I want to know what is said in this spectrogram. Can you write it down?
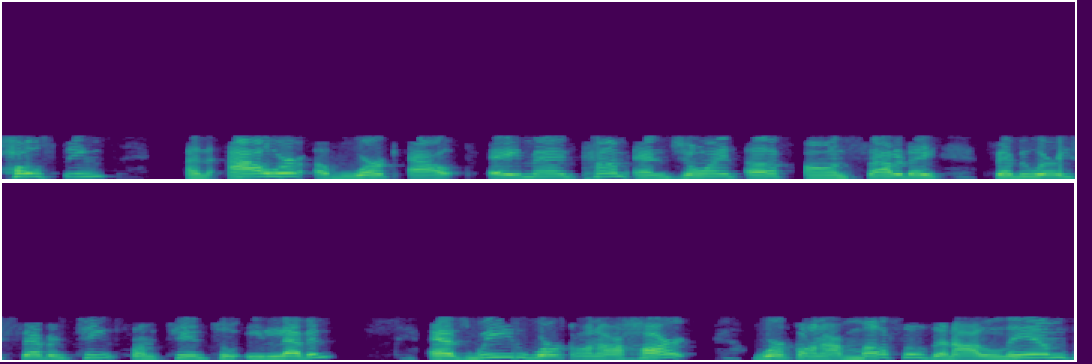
hosting an hour of workout. Amen. Come and join us on Saturday, February 17th from 10 to 11 as we work on our heart, work on our muscles and our limbs.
